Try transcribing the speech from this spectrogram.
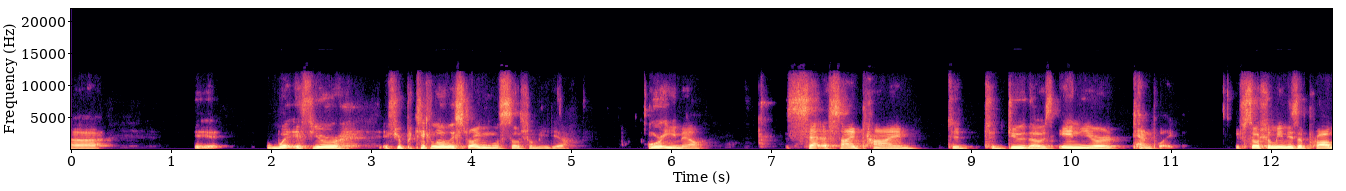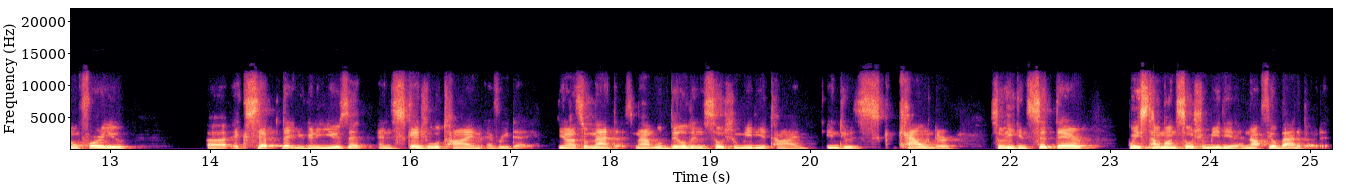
Uh, if you're if you're particularly struggling with social media or email, set aside time to, to do those in your template. If social media is a problem for you, uh, accept that you're going to use it and schedule time every day. You know, that's what Matt does. Matt will build in social media time into his calendar so he can sit there, waste time on social media and not feel bad about it.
